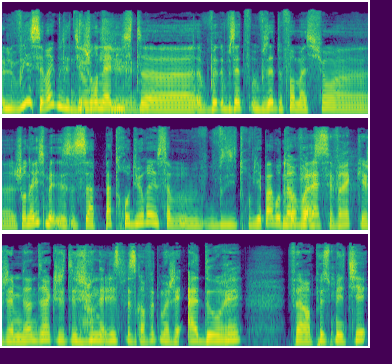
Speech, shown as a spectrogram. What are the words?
Oui, c'est vrai que vous étiez Donc, journaliste. euh, vous vous êtes, vous êtes de formation euh, journaliste, mais ça n'a pas trop duré. Ça, vous y trouviez pas votre Non, voilà, place. c'est vrai que j'aime bien dire que j'étais journaliste parce qu'en fait, moi, j'ai adoré faire un peu ce métier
